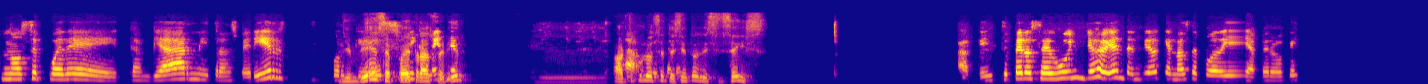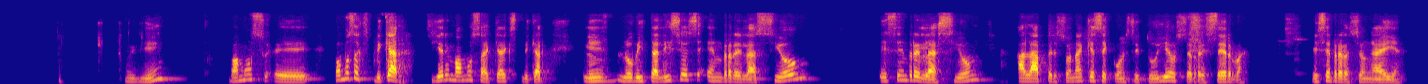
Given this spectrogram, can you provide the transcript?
no se puede cambiar ni transferir. Bien, bien, se puede transferir. Artículo 716. Ah, pero según yo había entendido que no se podía, pero ok. Muy bien. Vamos, eh, vamos a explicar. Si quieren, vamos aquí a explicar. lo vitalicio es en relación, es en relación a la persona que se constituye o se reserva. Es en relación a ella.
